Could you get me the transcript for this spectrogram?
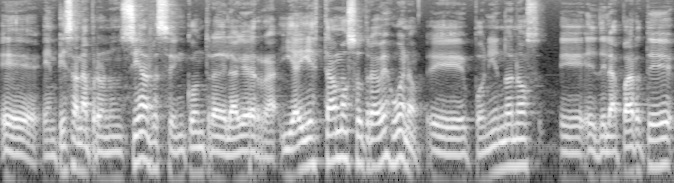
eh, empiezan a pronunciarse en contra de la guerra. Y ahí estamos otra vez, bueno, poniéndonos de la parte,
